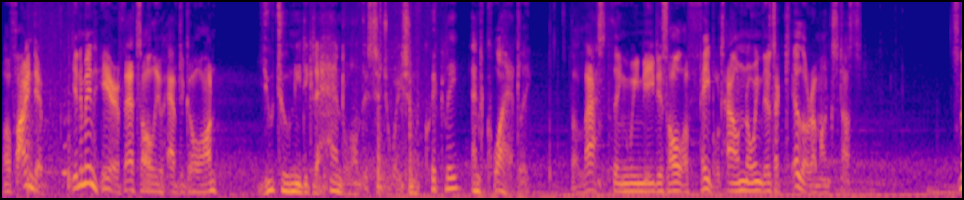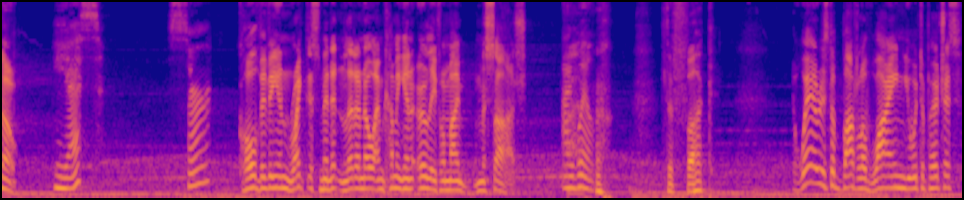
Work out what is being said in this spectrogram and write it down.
Well, find him. Get him in here if that's all you have to go on. You two need to get a handle on this situation quickly and quietly. The last thing we need is all of Fabletown knowing there's a killer amongst us. Snow, Yes? Sir? call Vivian right this minute and let her know I'm coming in early for my massage. I will. The fuck? Where is the bottle of wine you were to purchase?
